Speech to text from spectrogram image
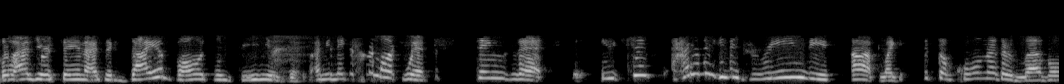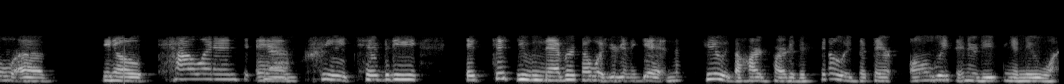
Well, as you were saying, I think diabolical geniuses. I mean, they come up with things that you just how do they even dream these up? Like it's a whole nother level of, you know, talent and yeah. creativity. It's just you never know what you're gonna get. And too is the hard part of the show is that they're always introducing a new one.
